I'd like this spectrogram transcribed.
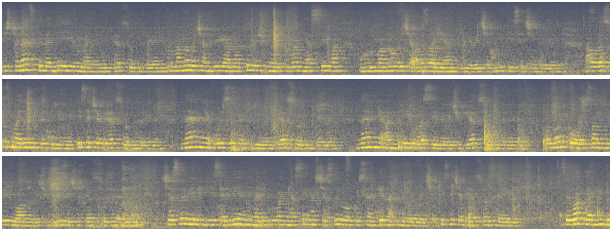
Ліщинецькій Надії Євменівні 500 гривень, Гурманович Андрію Анатолійовичу на лікування сина Гурмановича Азарія Андрійовича 2000 гривень, Галасуй Марії Петрівні 1500 гривень, Невні Ользі Петрівні 500 гривень, Невні Андрію Васильовичу 500 гривень, Онойко Олександру Івановичу 1500 гривень. Щасливій Лідії Сергіївні на лікування сина щасливого Костянтина Ігоровича 1500 гривень. Сивак Леоніду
